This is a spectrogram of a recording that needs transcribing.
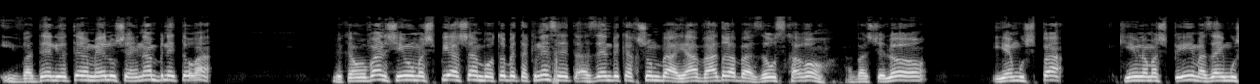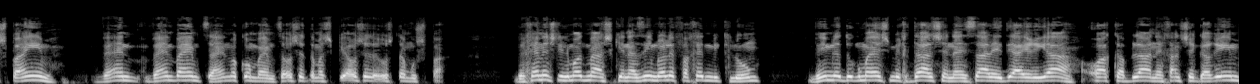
ייבדל יותר מאלו שאינם בני תורה. וכמובן שאם הוא משפיע שם באותו בית הכנסת, אז אין בכך שום בעיה, ואדרבה, זהו שכרו, אבל שלא יהיה מושפע, כי אם לא משפיעים, אזי מושפעים, ואין, ואין באמצע, אין מקום באמצע, או שאתה משפיע או, ש, או שאתה מושפע. וכן יש ללמוד מהאשכנזים לא לפחד מכלום, ואם לדוגמה יש מחדל שנעשה על ידי העירייה או הקבלן היכן שגרים,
